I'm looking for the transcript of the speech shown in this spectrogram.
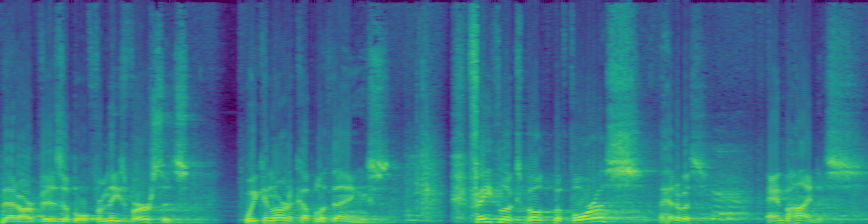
that are visible. From these verses, we can learn a couple of things. Faith looks both before us, ahead of us, and behind us.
